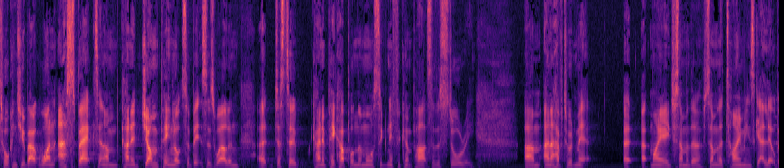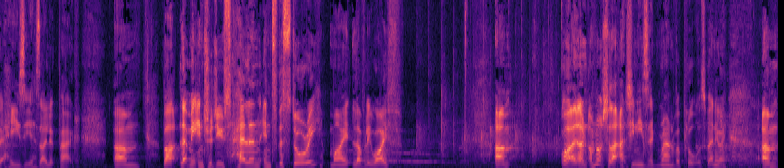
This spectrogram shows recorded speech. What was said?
talking to you about one aspect, and I'm kind of jumping lots of bits as well, and uh, just to kind of pick up on the more significant parts of the story. Um, and I have to admit, at, at, my age, some of the some of the timings get a little bit hazy as I look back. Um, but let me introduce Helen into the story, my lovely wife. Um, well, I am not sure that actually needs a round of applause, but anyway. Um,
